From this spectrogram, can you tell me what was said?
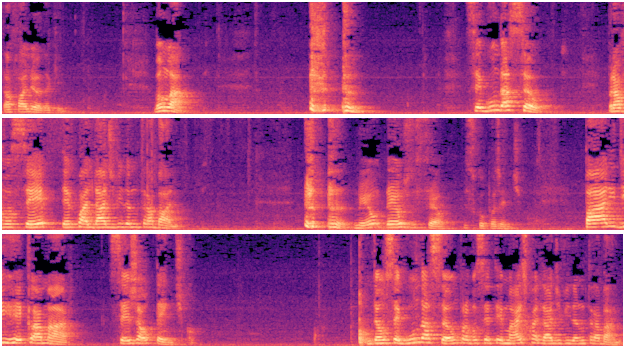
tá falhando aqui. Vamos lá. Segunda ação, para você ter qualidade de vida no trabalho. Meu Deus do céu, desculpa, gente. Pare de reclamar, seja autêntico. Então, segunda ação para você ter mais qualidade de vida no trabalho.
